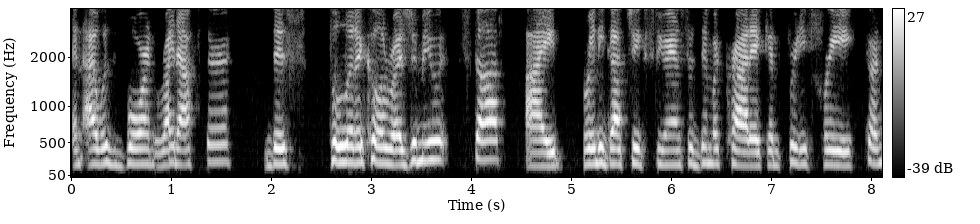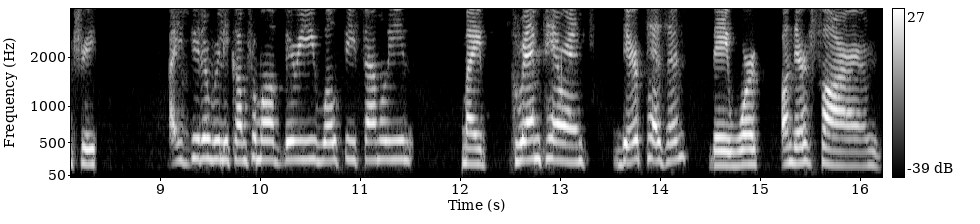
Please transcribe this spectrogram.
and I was born right after this political regime stopped. I really got to experience a democratic and pretty free country. I didn't really come from a very wealthy family. My grandparents, they're peasants. They work on their farm.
